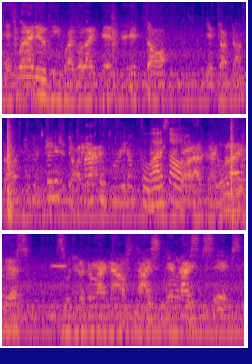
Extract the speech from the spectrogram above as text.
It's what I do, people. I go like this, it's all. Finish the It's all taco burrito. It's a lot of salt. I go like this. See what you're looking like now. It's nice and they're nice and sexy.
